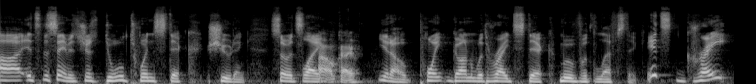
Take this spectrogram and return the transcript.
Uh, it's the same. It's just dual twin stick shooting. So it's like, Oh, okay. you know, point gun with right stick, move with left stick. It's great.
